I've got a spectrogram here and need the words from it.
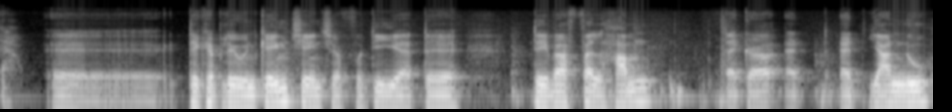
Ja. Øh, det kan blive en game changer, fordi at, øh, det er i hvert fald ham, der gør, at, at jeg nu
